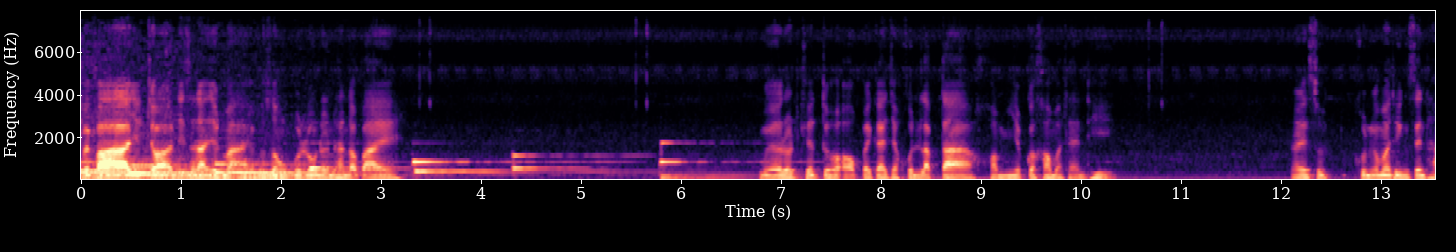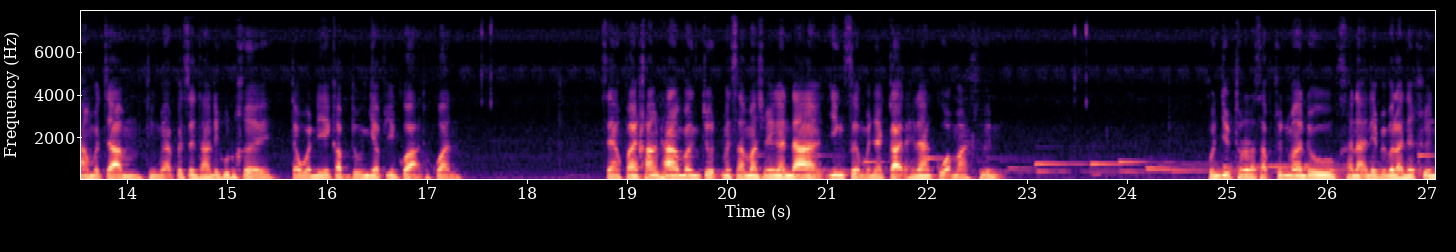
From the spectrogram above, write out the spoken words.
ไฟฟ้าหยุดจอดที่สถานจุดหมายผู้ส่งคุณลงเดินทางต่อไปเมื่อรถเคลื่อนตัวออกไปไกลจากคนรับตา ความเงียบก็เข้ามาแทนที่ ในที่สุดคุณก็มาถึงเส้นทางประจำถึงแม้เป็นเส้นทางที่คุ้นเคย แต่วันนี้กลับดูเงียบยิ่งกว่าทุกวัน แสงไฟข้างทางบางจุดไม่สามารถใช้งานได้ ยิ่งเสริมบรรยากาศให้น่ากลัวมากขึ้น คุณหยิบโทรศัพท์ขึ้นมาดูขณะนี้เป็นเวลาเที่ยงคืน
